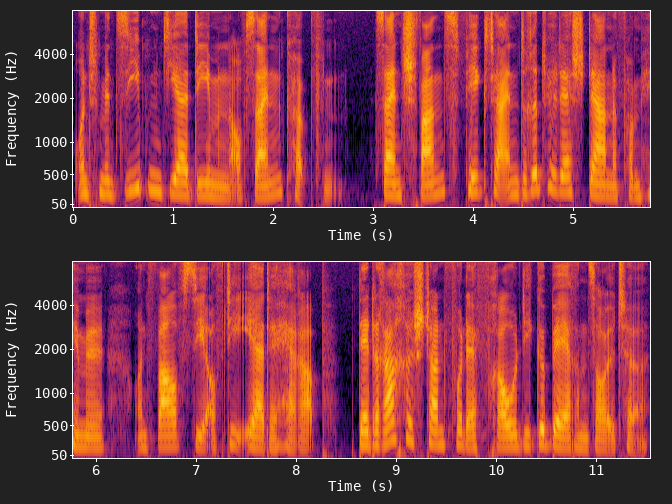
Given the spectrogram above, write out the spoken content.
und mit sieben Diademen auf seinen Köpfen. Sein Schwanz fegte ein Drittel der Sterne vom Himmel und warf sie auf die Erde herab. Der Drache stand vor der Frau, die gebären sollte.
